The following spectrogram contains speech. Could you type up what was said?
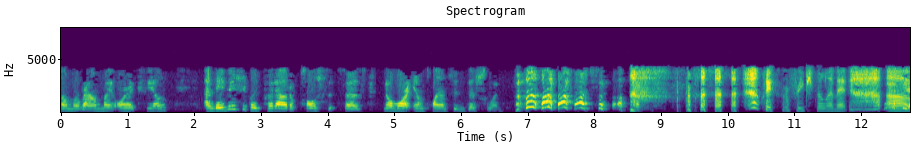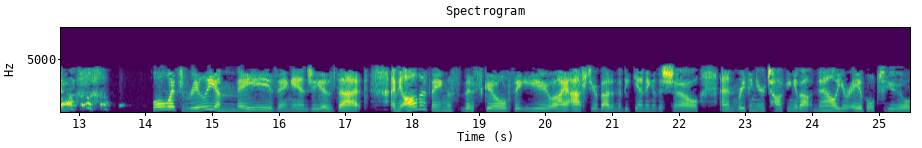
some around my auric field. And they basically put out a pulse that says, no more implants in this one. We've reached the limit. Um, yeah. Well, what's really amazing, Angie, is that, I mean, all the things, the skills that you, I asked you about in the beginning of the show, and everything you're talking about now, you're able to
